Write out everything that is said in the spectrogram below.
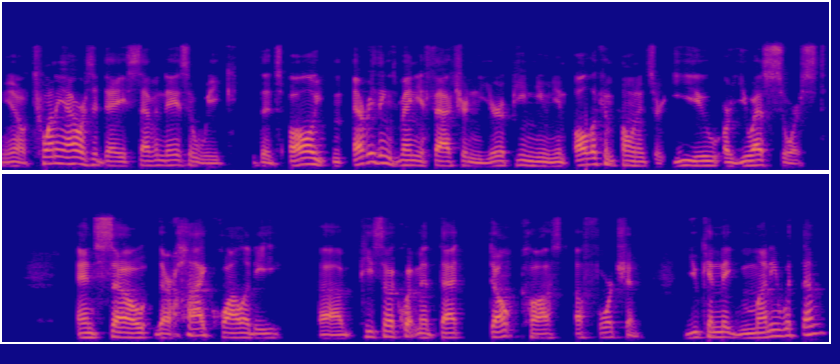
you know 20 hours a day seven days a week. That's all everything's manufactured in the european union. All the components are eu or us sourced. And so they're high quality piece of equipment that don't cost a fortune. You can make money with them.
